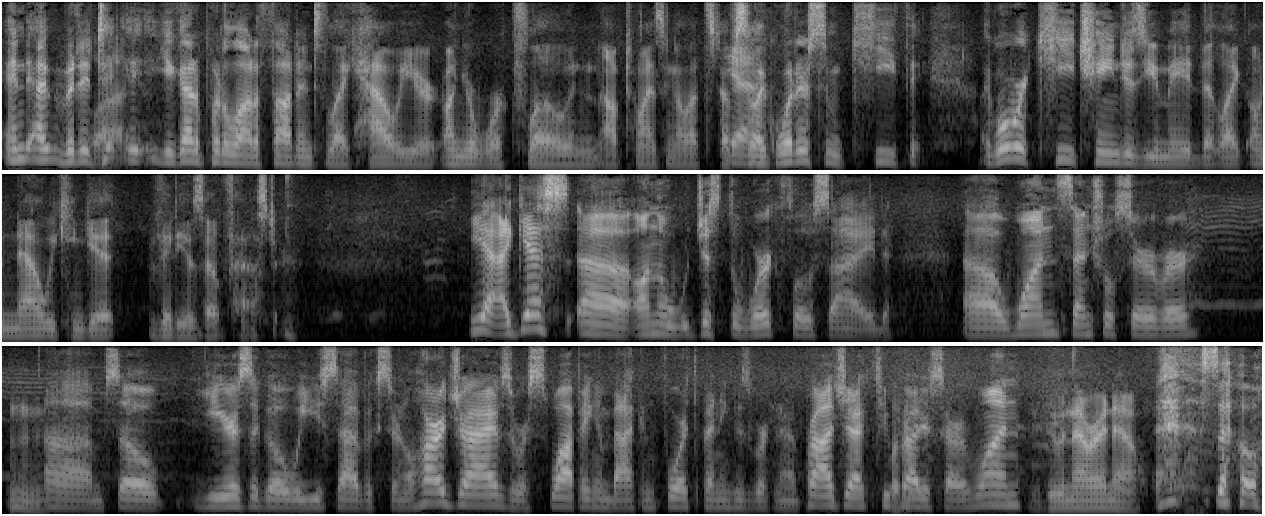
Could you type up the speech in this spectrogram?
And uh, but it, it- you got to put a lot of thought into like how you're on your workflow and optimizing all that stuff. Yeah. So like, what are some key things? Like, what were key changes you made that like, oh, now we can get videos out faster? Yeah, I guess uh, on the just the workflow side, uh, one central server. Hmm. Um, so years ago, we used to have external hard drives. We're swapping them back and forth depending who's working on a project. Two projects are in one. I'm doing that right now. so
